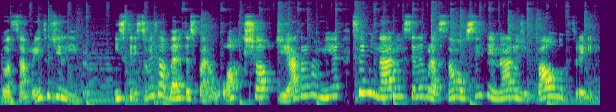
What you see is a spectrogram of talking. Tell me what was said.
Lançamento de livro inscrições abertas para o workshop de agronomia, seminário em celebração ao centenário de Paulo Freire.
